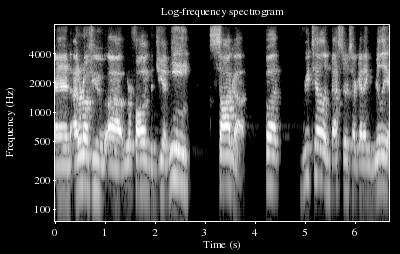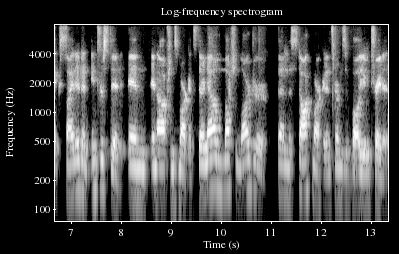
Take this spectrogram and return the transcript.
And I don't know if you uh, were following the GME saga, but retail investors are getting really excited and interested in, in options markets. They're now much larger than the stock market in terms of volume traded.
